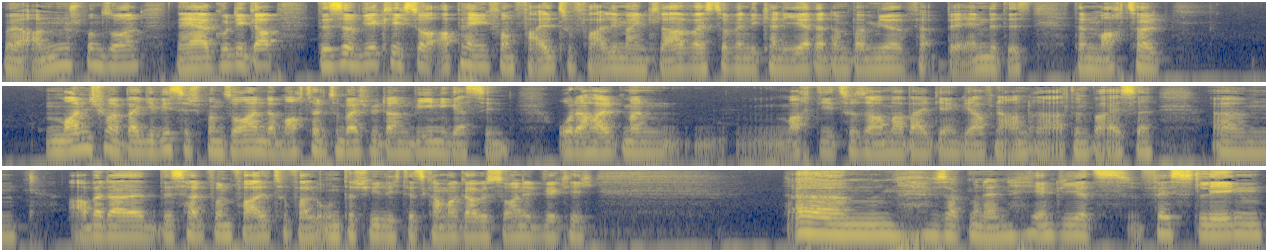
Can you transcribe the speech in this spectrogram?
bei anderen Sponsoren. Naja, gut, ich glaube, das ist ja wirklich so abhängig vom Fall zu Fall. Ich meine, klar, weißt du, wenn die Karriere dann bei mir beendet ist, dann macht's halt manchmal bei gewissen Sponsoren, da macht halt zum Beispiel dann weniger Sinn. Oder halt man macht die Zusammenarbeit irgendwie auf eine andere Art und Weise. Ähm, aber da, das ist halt von Fall zu Fall unterschiedlich. Das kann man, glaube ich, so nicht wirklich ähm, wie sagt man denn, irgendwie jetzt festlegen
